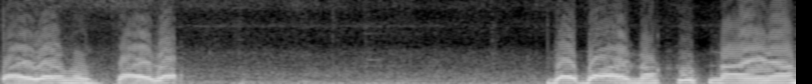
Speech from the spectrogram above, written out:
ไปแล้วมันไปแล้วบายบายนะกุดไนนะ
